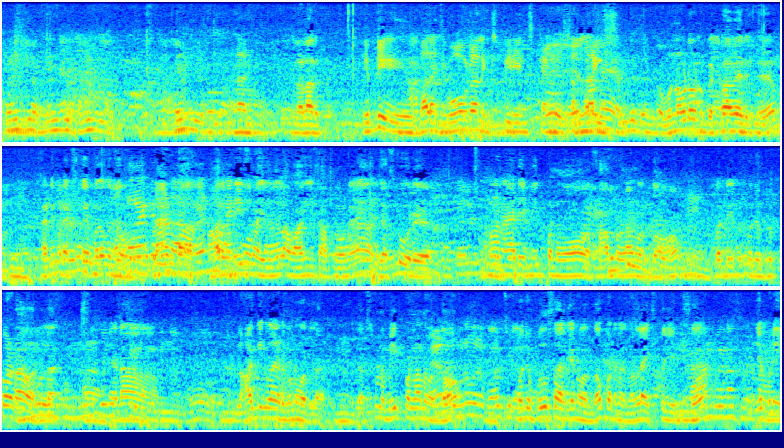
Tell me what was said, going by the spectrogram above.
ஃப்ரண்ட்ல ஃப்ரண்ட்ல ஃப்ரண்ட்ல நல்லா இருக்கு. நல்லா இருக்கு எப்படி பாலாஜி ஓவரால் எக்ஸ்பீரியன்ஸ் உன்னோட ஒன்று பெட்டராகவே இருக்கு. கண்டிப்பாக நெக்ஸ்ட் டைம் வந்து கொஞ்சம் பிளான்டா ஆர்கனைஸ்டாக இதெல்லாம் வாங்கி சாப்பிடுவோம் ஜஸ்ட் ஒரு சும்மா நாடியை மீட் பண்ணுவோம் சாப்பிடலாம்னு வந்தோம். பட் இது கொஞ்சம் ப்ரிப்பேர்டாக வரல. ஏன்னா லாகிங்லாம் எடுக்கணும் வரல. ஜஸ்ட் நம்ம மீட் பண்ணலாம்னு வந்தோம். கொஞ்சம் புதுசாக இருக்கேன்னு வந்தோம் பட் நல்ல எக்ஸ்பீரியன்ஸ் எப்படி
